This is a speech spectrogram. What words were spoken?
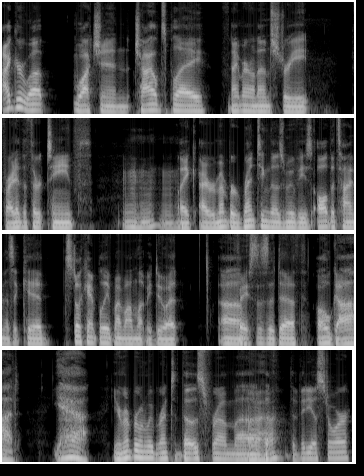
I grew up watching Child's Play, Nightmare on Elm Street, Friday the 13th. Mm-hmm, Like, I remember renting those movies all the time as a kid. Still can't believe my mom let me do it. Um, Faces of Death. Oh, God. Yeah. You remember when we rented those from uh, Uh-huh. the, the video store?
